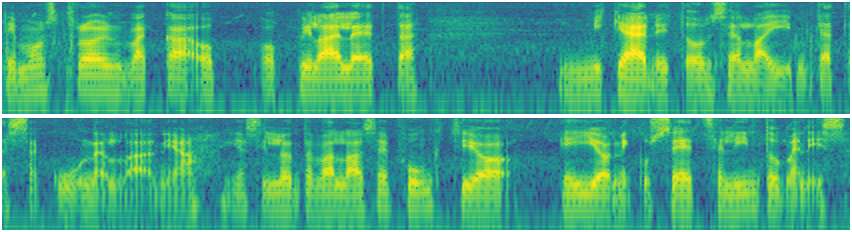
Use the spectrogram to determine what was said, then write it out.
demonstroin vaikka oppilaille, että mikä nyt on se laji, mitä tässä kuunnellaan. Ja, ja silloin tavallaan se funktio ei ole niin kuin se, että se lintu menisi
